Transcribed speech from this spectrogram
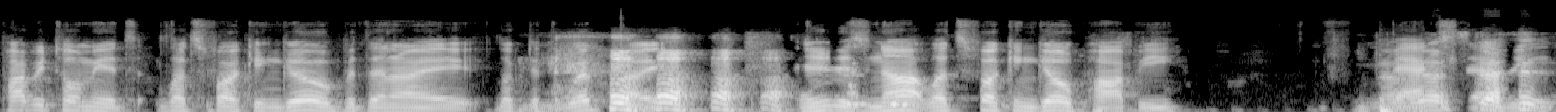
Poppy told me it's let's fucking go, but then I looked at the website and it is not let's fucking go, Poppy. No, Backstabbing. de-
